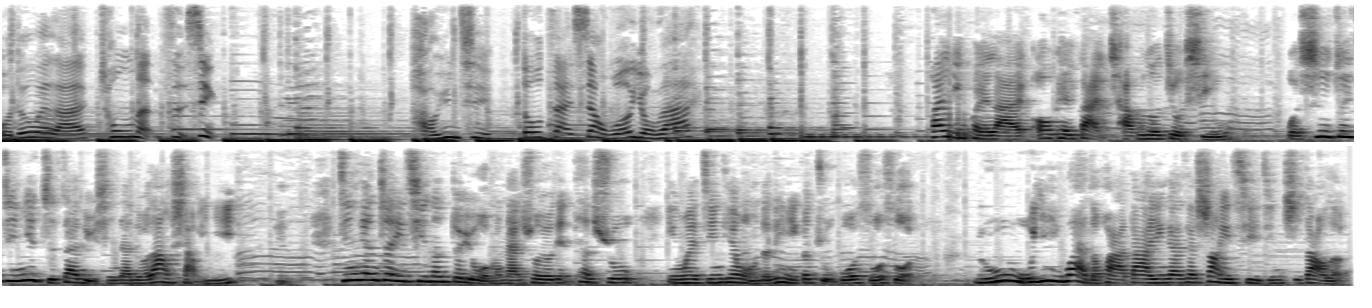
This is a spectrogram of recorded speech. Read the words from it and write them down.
我对未来充满自信，好运气都在向我涌来。欢迎回来，OK Fine，差不多就行。我是最近一直在旅行的流浪小姨。今天这一期呢，对于我们来说有点特殊，因为今天我们的另一个主播索索，如无意外的话，大家应该在上一期已经知道了，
